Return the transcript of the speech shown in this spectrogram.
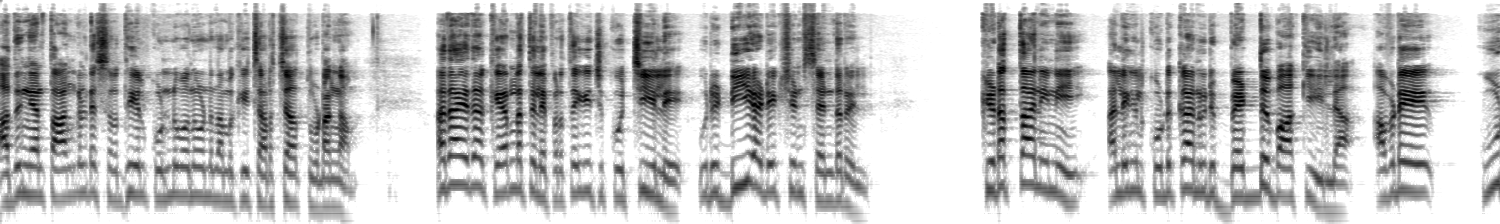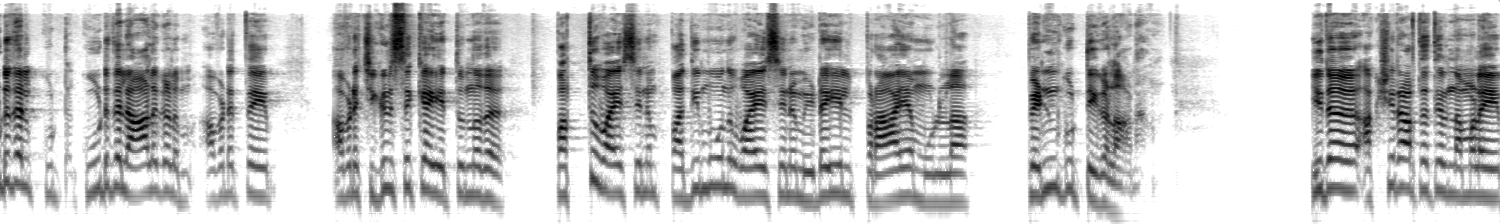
അത് ഞാൻ താങ്കളുടെ ശ്രദ്ധയിൽ കൊണ്ടുവന്നുകൊണ്ട് നമുക്ക് ഈ ചർച്ച തുടങ്ങാം. അതായത് കേരളത്തിലെ പ്രത്യേകിച്ച് കൊച്ചിയിലെ ഒരു ഡി അഡിക്ഷൻ സെന്ററിൽ കിടത്താൻ ഇനി അല്ലെങ്കിൽ കൊടുക്കാൻ ഒരു ബെഡ് ബാക്കിയില്ല. അവിടെ കൂടുതൽ കൂടുതൽ ആളുകളും അവിടുത്തെ അവിടെ ചികിത്സയ്ക്കായി എത്തുന്നത് പത്ത് വയസ്സിനും പതിമൂന്ന് വയസ്സിനും ഇടയിൽ പ്രായമുള്ള പെൺകുട്ടികളാണ്. ഇത് അക്ഷരാർത്ഥത്തിൽ നമ്മളെ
